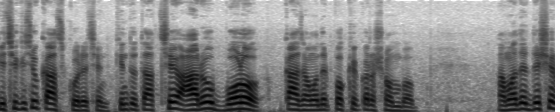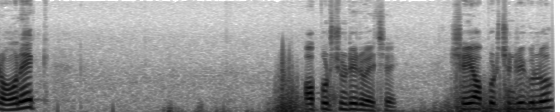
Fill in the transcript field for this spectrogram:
কিছু কিছু কাজ করেছেন। কিন্তু তার চেয়ে আরও বড় কাজ আমাদের পক্ষে করা সম্ভব। আমাদের দেশের অনেক অপরচুনিটি রয়েছে। সেই অপরচুনিটিগুলো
